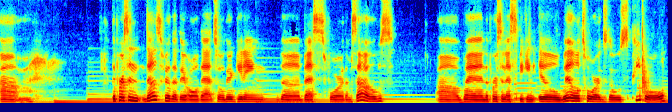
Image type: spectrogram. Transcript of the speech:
Um the person does feel that they're all that so they're getting the best for themselves uh, when the person that's speaking ill will towards those people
